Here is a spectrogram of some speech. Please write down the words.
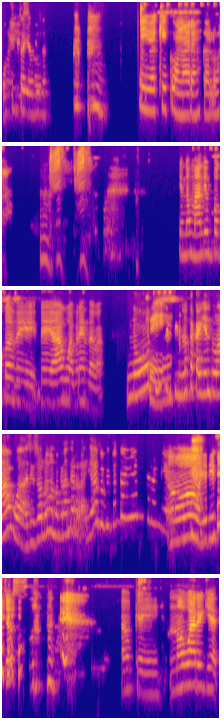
Poquito llovido. Y yo aquí con una gran calor. Que nos mande un poco de, de agua, Brenda, va. No, Sí. si no está cayendo agua, si solo son los grandes rayazos que están cayendo. Oh, it is just. okay, no water yet.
